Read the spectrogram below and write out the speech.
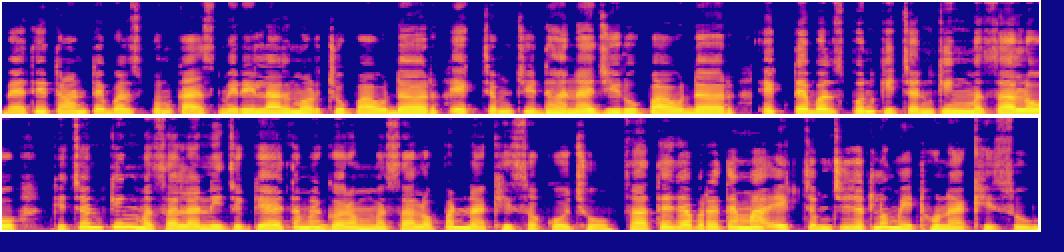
બેથી ત્રણ ટેબલ સ્પૂન કાશ્મીરી લાલ મરચું પાવડર એક ચમચી ધાના જીરું પાવડર એક ટેબલ સ્પૂન કિચન કિંગ મસાલો. કિચન કિંગ મસાલાની જગ્યાએ તમે ગરમ મસાલો પણ નાખી શકો છો. સાથે જ આપણે તેમાં એક ચમચી જેટલું મીઠું નાખીશું.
